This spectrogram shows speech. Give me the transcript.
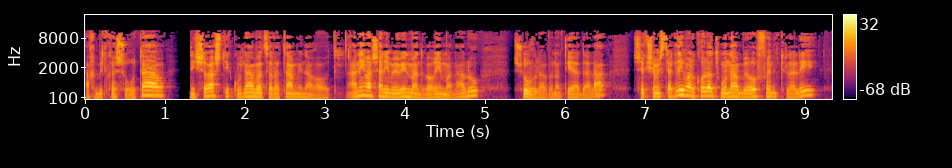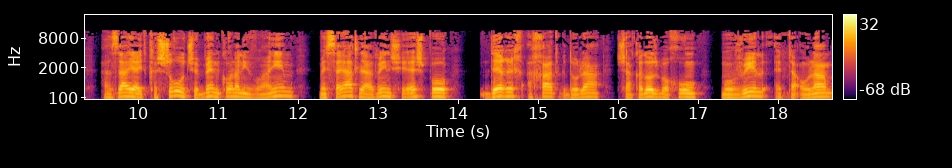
אך בהתקשרותם נשרש תיקונם והצלתם מן הרעות. אני מה שאני מבין מהדברים הללו, שוב להבנתי הדלה, שכשמסתכלים על כל התמונה באופן כללי, אזי ההתקשרות שבין כל הנבראים מסייעת להבין שיש פה דרך אחת גדולה שהקדוש ברוך הוא מוביל את העולם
